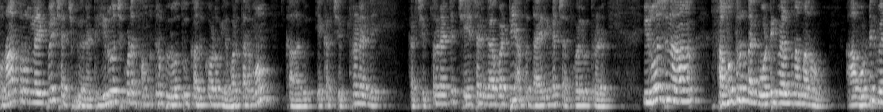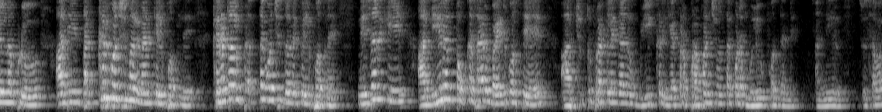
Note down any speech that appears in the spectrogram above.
తునాతునకలు అయిపోయి చచ్చిపోయారంట. ఈరోజు కూడా సముద్రపు లోతు కనుక్కోవడం ఎవరి తరమో కాదు. ఇక్కడ చెప్తున్నాడండి. ఇక్కడ చెప్తున్నాడంటే చేశాడు కాబట్టి అంత ధైర్యంగా చెప్పగలుగుతున్నాడు. ఈ రోజున సముద్రం దగ్గర ఒడ్డుకి వెళ్తున్నాం మనం. ఆ ఒడ్డుకి వెళ్ళినప్పుడు అది దగ్గరకు వచ్చి మళ్ళీ వెనక్కి వెళ్ళిపోతుంది. కిరటాలు పెద్దగా వచ్చి దానికి వెళ్ళిపోతున్నాయి. నిజానికి ఆ నీరంతా ఒక్కసారి బయటకు వస్తే ఆ చుట్టుప్రక్కలే కాదు ఇక్కడ ఎక్కడ ప్రపంచం అంతా కూడా మునిగిపోద్దండి ఆ నీరు. చూసావా?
